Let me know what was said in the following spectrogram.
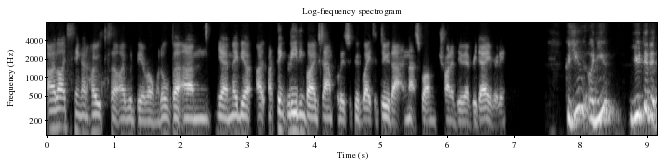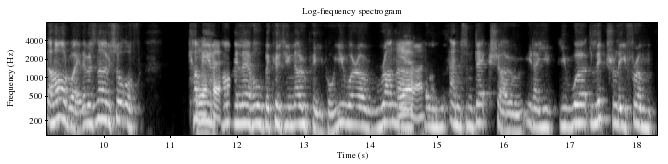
I like to think and hope that I would be a role model. But um, yeah, maybe I, I, think leading by example is a good way to do that, and that's what I'm trying to do every day, really. Because you when you you did it the hard way. There was no sort of coming yeah. in at high level because you know people. You were a runner yeah, on Ant and Dec show. You know, you you worked literally from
